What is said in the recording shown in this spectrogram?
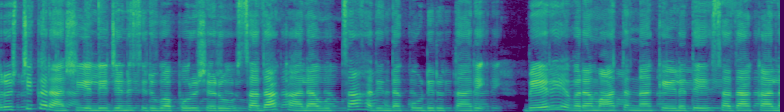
ವೃಶ್ಚಿಕ ರಾಶಿಯಲ್ಲಿ ಜನಿಸಿರುವ ಪುರುಷರು ಸದಾಕಾಲ ಉತ್ಸಾಹದಿಂದ ಕೂಡಿರುತ್ತಾರೆ. ಬೇರೆಯವರ ಮಾತನ್ನ ಕೇಳದೆ ಸದಾಕಾಲ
